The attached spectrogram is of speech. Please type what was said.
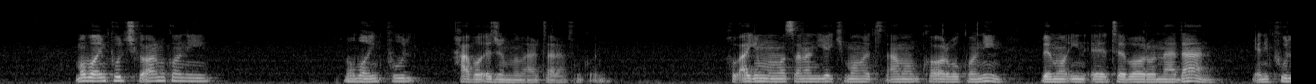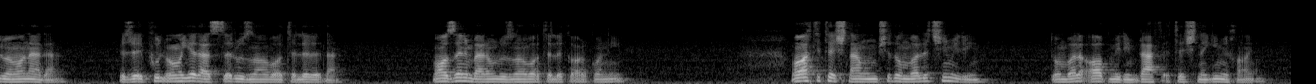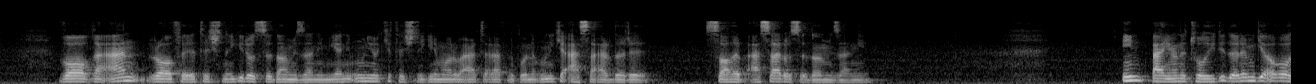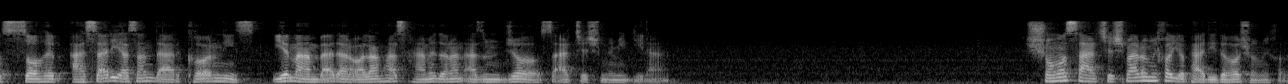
ما با این پول چیکار می‌کنیم؟ ما با این پول حوائجمون رو برطرف می‌کنیم. خب اگه ما مثلا یک ماه تمام کار بکنیم به ما این اعتبار رو ندن یعنی پول به ما ندن. به جای پول به ما یه دسته روزنامه باطله بدن. ما حاضریم برای اون روزنامه باطله کار کنیم؟ ما وقتی تشنمون میشه دنبال چی میریم؟ دنبال آب میریم رفع تشنگی می‌خوایم. واقعا رافع تشنگی رو صدا می‌زنیم. یعنی اونی که تشنگی ما رو برطرف می‌کنه اونی که اثر داره صاحب اثر رو صدا می‌زنیم. این بیان توحیدی داره میگه آقا صاحب اثری اصلا در کار نیست. یه منبع در عالم هست همه دارن از اونجا سرچشمه می‌گیرن. شما سرچشمه رو می‌خوای یا پدیده هاشو می‌خوای؟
